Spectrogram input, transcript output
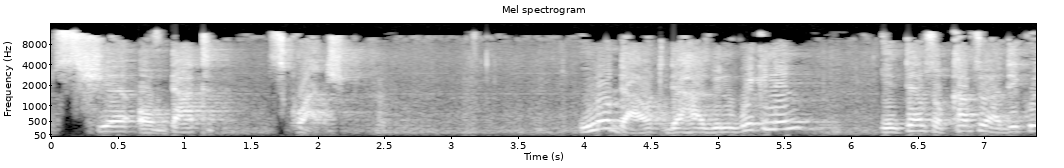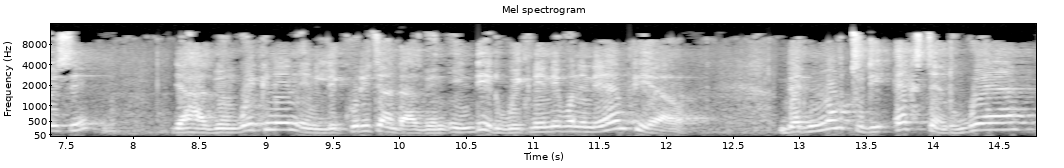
share of that scratch. No doubt there has been weakening in terms of capital adequacy, there has been weakening in liquidity, and there has been indeed weakening even in the NPL but not to the extent where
